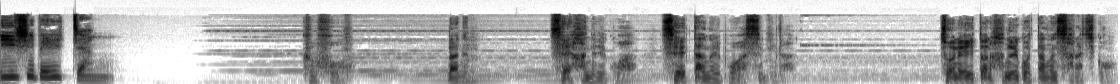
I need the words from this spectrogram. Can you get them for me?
21장 그 후 나는 새 하늘과 새 땅을 보았습니다. 전에 있던 하늘과 땅은 사라지고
